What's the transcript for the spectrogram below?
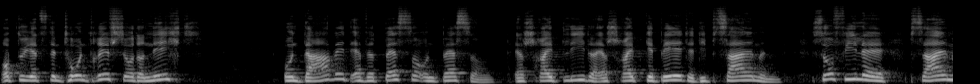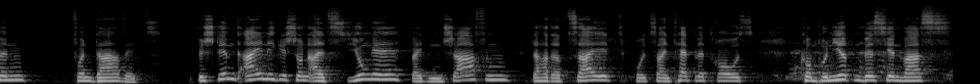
ob du jetzt den Ton triffst oder nicht. Und David, er wird besser und besser. Er schreibt Lieder, er schreibt Gebete, die Psalmen. So viele Psalmen von David. Bestimmt einige schon als Junge bei den Schafen, da hat er Zeit, holt sein Tablet raus, komponiert ein bisschen was.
